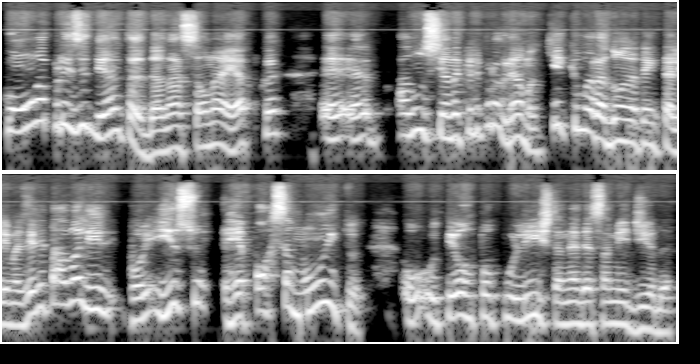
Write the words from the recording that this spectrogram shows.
com a presidenta da nação na época é, é, anunciando aquele programa. O que, que o Maradona tem que estar ali? Mas ele estava ali. Isso reforça muito o, o, teor populista né, dessa medida.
